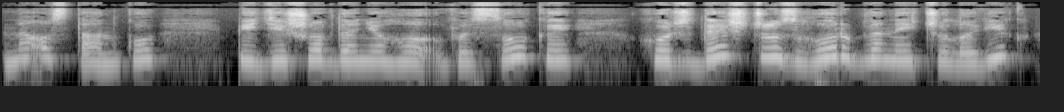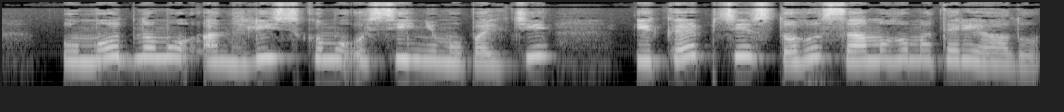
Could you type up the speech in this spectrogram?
Наостанку підійшов до нього високий, хоч дещо згорблений чоловік у модному англійському осінньому пальті і кепці з того самого матеріалу.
